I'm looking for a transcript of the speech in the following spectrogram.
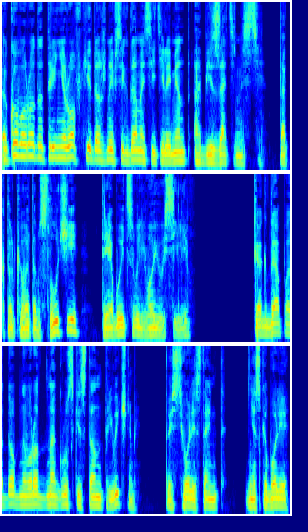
Такого рода тренировки должны всегда носить элемент обязательности, так только в этом случае требуется волевое усилие. Когда подобного рода нагрузки станут привычными, то есть воля станет несколько более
